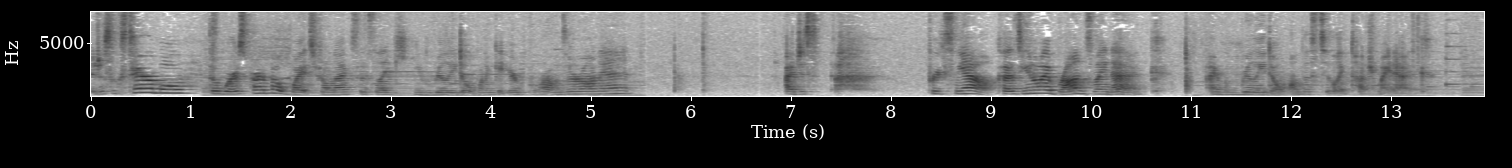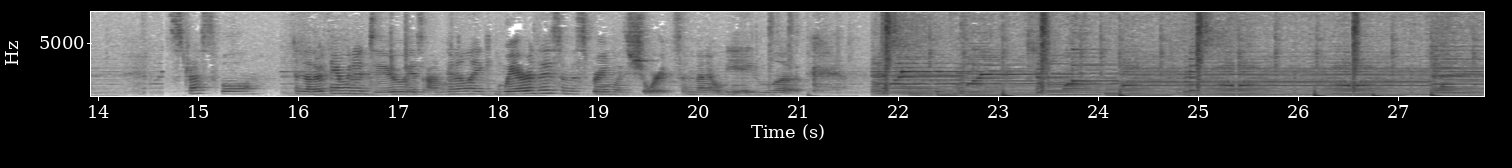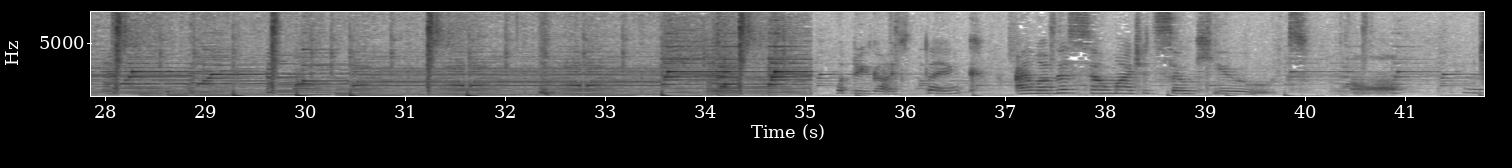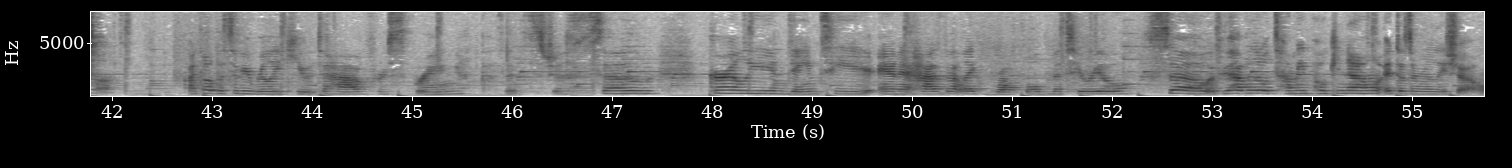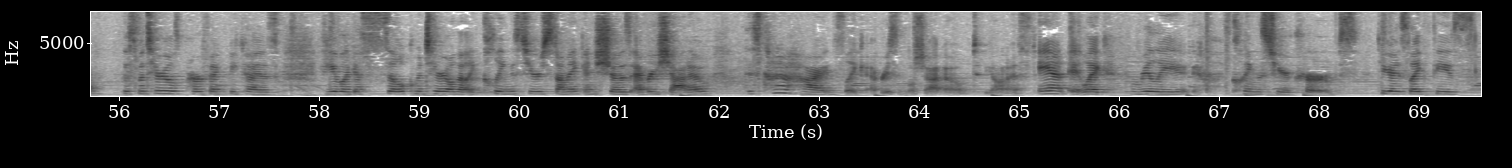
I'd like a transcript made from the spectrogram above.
it just looks terrible. The worst part about white turtlenecks is like you really don't want to get your bronzer on it. I just, freaks me out because you know I bronze my neck. I really don't want this to like touch my neck. It's stressful. Another thing I'm gonna do is I'm gonna like wear this in the spring with shorts and then it will be a look. What do you guys think? I love this so much. It's so cute. Aww. I thought this would be really cute to have for spring because it's just so girly and dainty and it has that like ruffled material. So if you have a little tummy poking out, it doesn't really show. This material is perfect because if you have like a silk material that like clings to your stomach and shows every shadow, this kind of hides like every single shadow to be honest. And it like really clings to your curves. Do you guys like these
